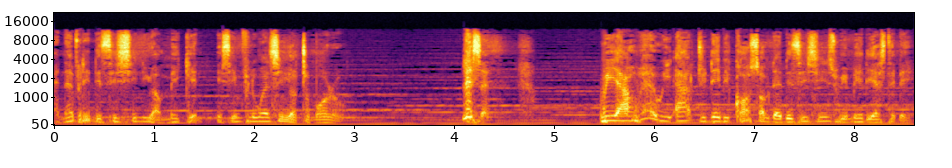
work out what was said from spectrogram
and every decision you are making is influencing your tomorrow. Listen we are where we are today because of the decisions we made yesterday.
